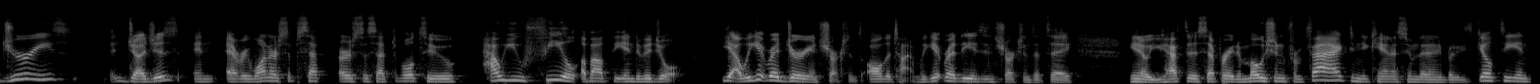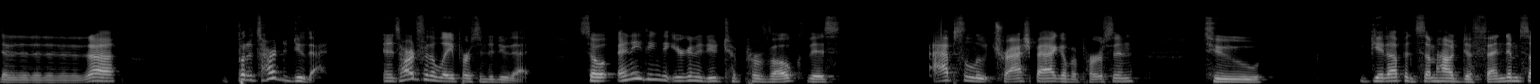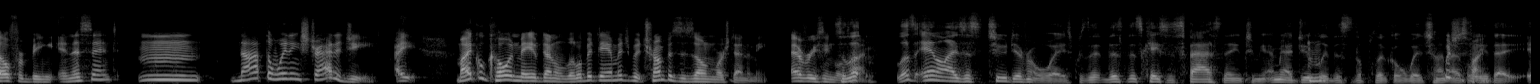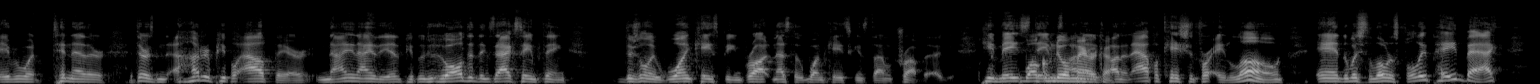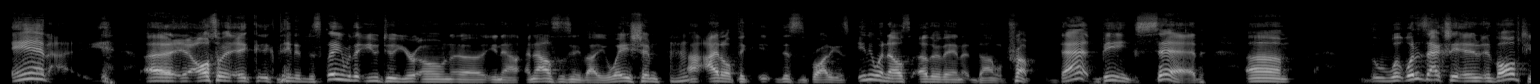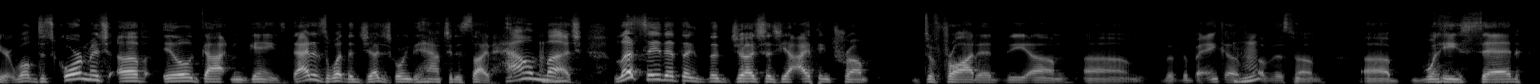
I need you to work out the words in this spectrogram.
juries and judges and everyone are suscept- are susceptible to how you feel about the individual. Yeah, we get read jury instructions all the time. We get read these instructions that say, you know, you have to separate emotion from fact and you can't assume that anybody's guilty and da da da da da da. da. But it's hard to do that. And it's hard for the layperson to do that. So anything that you're going to do to provoke this absolute trash bag of a person to get up and somehow defend himself for being innocent, mm, not the winning strategy. I Michael Cohen may have done a little bit damage, but Trump is his own worst enemy every single time. So time. let, us analyze this two different ways because this this case is fascinating to me. I mean, I do Mhm. believe this is the political witch hunt. Which I is believe that everyone, ten other, if there's hundred people out there, ninety nine of the other people who, all did the exact same thing. There's only one case being brought, and that's the one case against Donald Trump. Uh, He made Welcome to on a- America. on, an application for a loan, and which the loan is fully paid back, and. Uh, it also, it contained a disclaimer that you do your own, uh, you know, analysis and evaluation. Mhm. I, I don't think it, this is brought against anyone else other than Donald Trump. That being said, um, what, what is actually involved here? Well, disgorgement of ill-gotten gains. That is what the judge is going to have to decide. How Mhm. much? Let's say that the, the judge says, "Yeah, I think Trump defrauded the um, um, the, the bank of, Mhm. of this um, uh, when he said."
